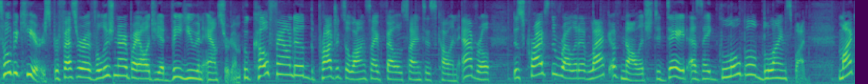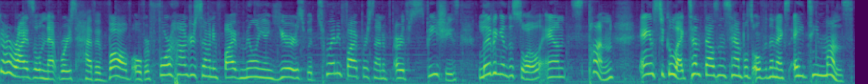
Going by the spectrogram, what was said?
Toby Kiers, professor of evolutionary biology at VU in Amsterdam, who co founded the project alongside fellow scientist Colin Averill, describes the relative lack of knowledge to date as a global blind spot. Mycorrhizal networks have evolved over 475 million years with 25% of Earth's species living in the soil, and SPUN aims to collect 10,000 samples over the next 18 months.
